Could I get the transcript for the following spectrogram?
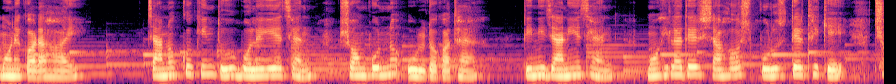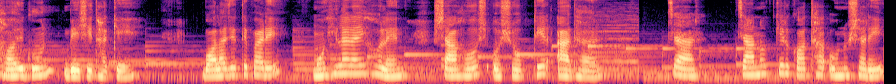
মনে করা হয়। চাণক্য কিন্তু বলে গিয়েছেন সম্পূর্ণ উল্টো কথা। তিনি জানিয়েছেন, মহিলাদের সাহস পুরুষদের থেকে ছয় গুণ বেশি থাকে। বলা যেতে পারে, মহিলারাই হলেন সাহস ও শক্তির আধার। চার, চাণক্যের কথা অনুসারে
